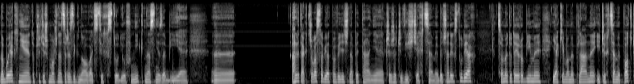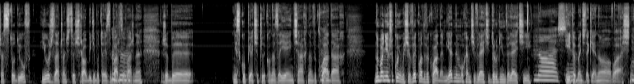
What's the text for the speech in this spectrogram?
no bo jak nie, to przecież można zrezygnować z tych studiów, nikt nas nie zabije. Yy, Ale tak, trzeba sobie odpowiedzieć na pytanie, czy rzeczywiście chcemy być na tych studiach, co my tutaj robimy, jakie mamy plany? I czy chcemy podczas studiów już zacząć coś robić, bo to jest bardzo ważne, żeby nie skupiać się tylko na zajęciach, na wykładach. No bo nie oszukujmy się, wykład wykładem. Jednym uchem ci wleci, drugim wyleci. No właśnie. I to będzie takie, no właśnie.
